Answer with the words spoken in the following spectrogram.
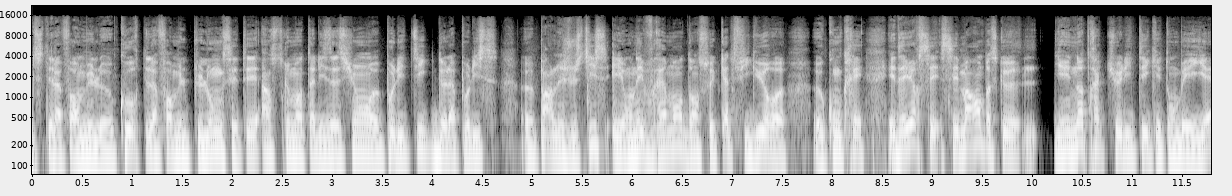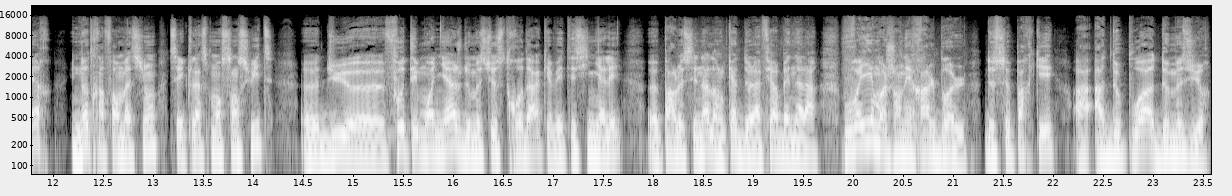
c'était la formule courte et la formule plus longue, c'était instrumentalisation euh, politique de la police euh, par la justice, et on est vraiment dans ce cas de figure euh, concret. Et d'ailleurs, c'est marrant parce que il y a une autre actualité qui est tombée hier, une autre information, c'est le classement sans suite du faux témoignage de Monsieur Stroda qui avait été signalé par le Sénat dans le cadre de l'affaire Benalla. Vous voyez, moi j'en ai ras le bol de ce parquet à, deux poids, deux mesures.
